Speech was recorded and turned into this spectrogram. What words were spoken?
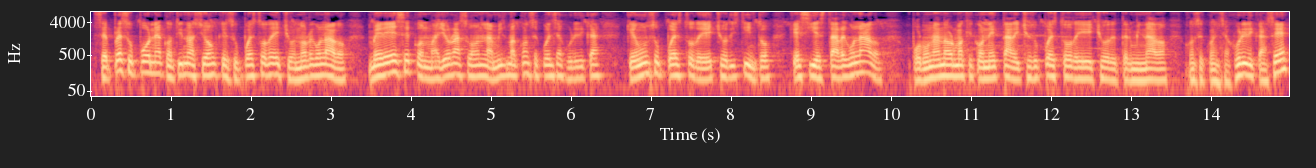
Se presupone a continuación que el supuesto de hecho no regulado merece con mayor razón la misma consecuencia jurídica que un supuesto de hecho distinto que si está regulado por una norma que conecta a dicho supuesto de hecho determinado consecuencia jurídica. C.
